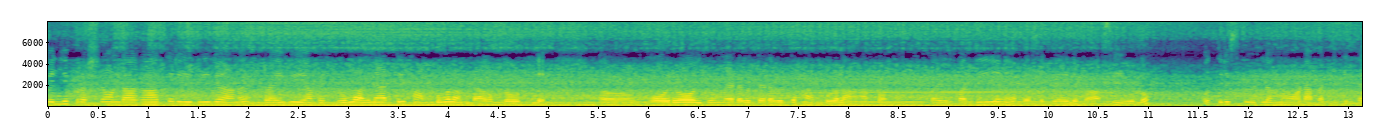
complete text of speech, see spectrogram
വലിയ പ്രശ്നം ഉണ്ടാകാത്ത രീതിയിലാണ് ഡ്രൈവ് ചെയ്യാൻ പറ്റുള്ളൂ. അതിനകത്ത് ഈ പമ്പുകളുണ്ടാകും റോഡിൽ ഓരോ ഇതും ഇടവിട്ട് ഇടവിട്ട് ഹമ്പുകളാണ് അപ്പം പതിയനെ പതിയെ ബസ് ട്രെയിനിൽ പാസ് ചെയ്യുള്ളൂ. ഒത്തിരി സ്പീഡിലൊന്നും ഓടാൻ പറ്റത്തില്ല.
